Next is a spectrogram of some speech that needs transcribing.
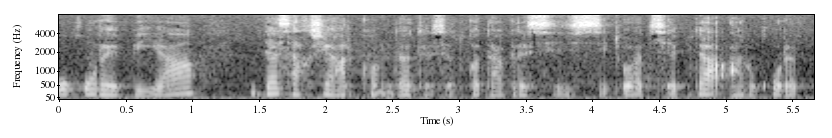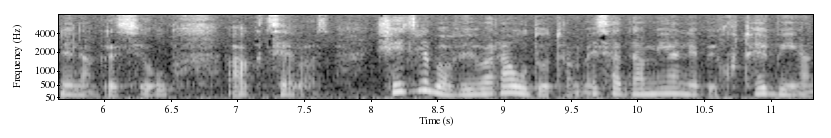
უყურებია და სახში არ ქონდათ ესე ვთქვათ აგრესიის სიტუაციები და არ უყურებდნენ აგრესიულ ქცევას. შეიძლება ვივარაუდოთ, რომ ეს ადამიანები ხვდებიან,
